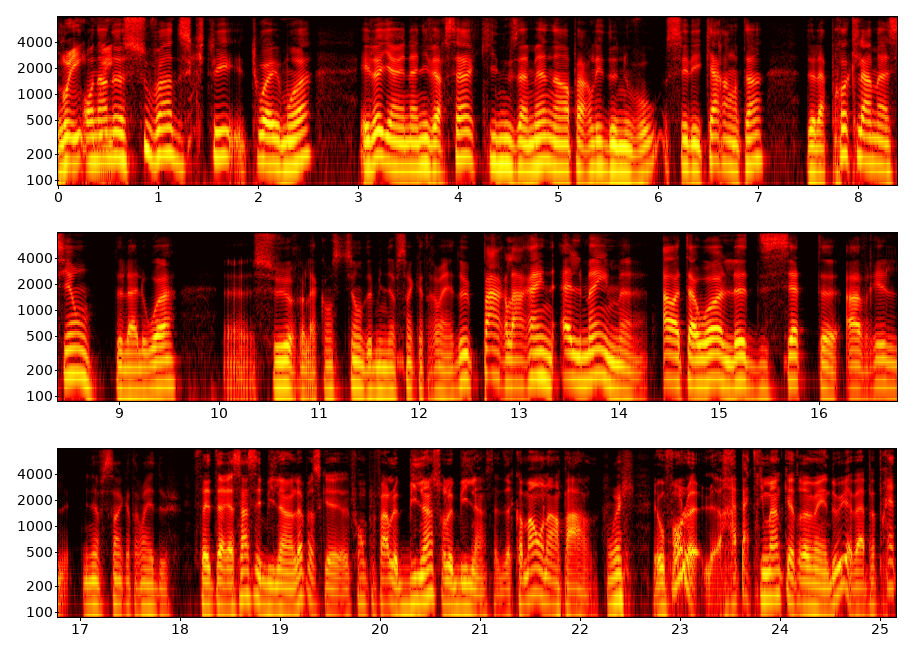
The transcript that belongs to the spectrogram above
Oui. On en oui. a souvent discuté, toi et moi. Et là, il y a un anniversaire qui nous amène à en parler de nouveau. C'est les 40 ans de la proclamation de la loi euh, sur la Constitution de 1982 par la reine elle-même à Ottawa le 17 avril 1982. C'est intéressant ces bilans-là parce que on peut faire le bilan sur le bilan, c'est-à-dire comment on en parle. Oui. Et au fond, le, le rapatriement de 82, il y avait à peu près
